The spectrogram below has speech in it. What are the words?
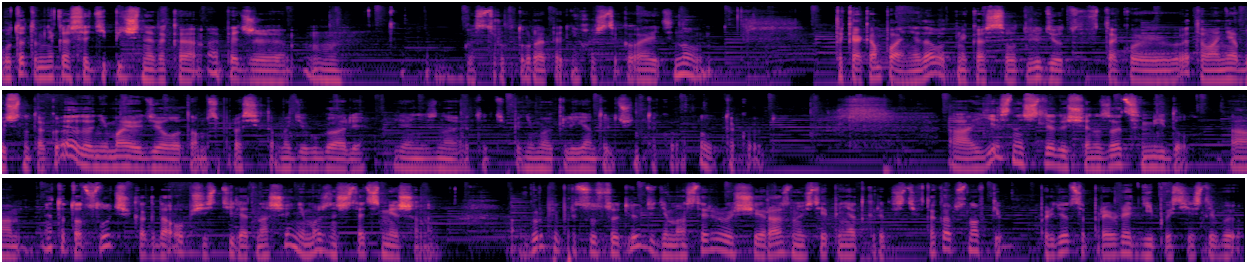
Вот это, мне кажется, типичная такая, опять же, структура, опять не хочется говорить, ну, такая компания, да, вот мне кажется, вот люди вот в такой, этом, они обычно такое, это не мое дело, там, спроси, там, иди у Гали, я не знаю, это типа не мой клиент или что-нибудь такое, ну, такое вот. А есть, значит, следующее, называется middle. А, это тот случай, когда общий стиль отношений можно считать смешанным. В группе присутствуют люди, демонстрирующие разную степень открытости. В такой обстановке придется проявлять гибкость, если вы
